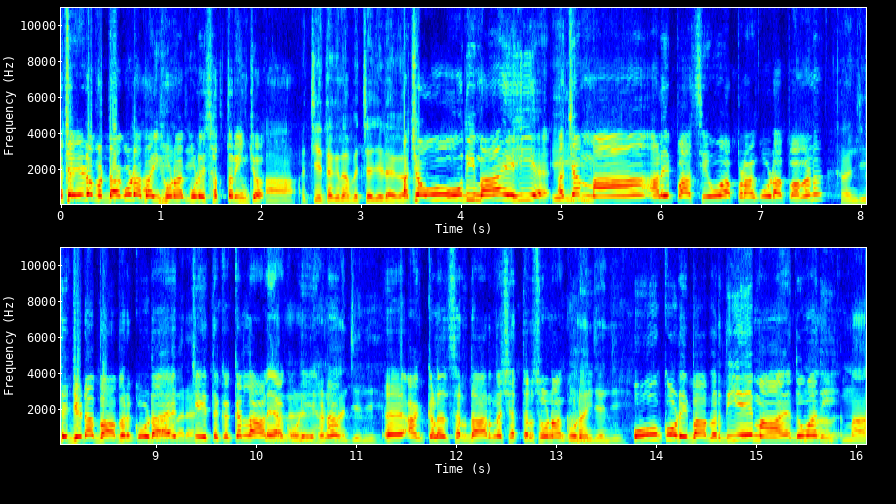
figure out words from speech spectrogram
ਅੱਛਾ ਜਿਹੜਾ ਵੱਡਾ ਘੋੜਾ ਬਾਈ ਹੋਣਾ ਕੋਲੇ 70 ਇੰਚ। ਹਾਂ ਚੇਤਕ ਦਾ ਬੱਚਾ ਜਿਹੜਾ ਹੈਗਾ। ਅੱਛਾ ਉਹ ਉਹਦੀ ਮਾਂ ਇਹੀ ਹੈ। ਅੱਛਾ। ਮਾਂ ਵਾਲੇ ਪਾਸੇ ਉਹ ਆਪਣਾ ਘੋੜਾ ਪਵਨ। ਤੇ ਜਿਹੜਾ ਬਾਬਰ ਘੋੜਾ ਹੈ ਬਾਬਰ। ਚੇਤਕ ਕੱਲਾ ਵਾਲਿਆ ਕੱਲਾ ਹਨਾ? ਅੰਕਲ ਸਰਦਾਰ ਨਛੱਤਰ ਸੋਹਣਾ ਕੋਲੇ। ਉਹ ਘੋੜੇ ਬਾਬਰ ਦੀ ਇਹ ਮਾਂ ਹੈ ਦੋਵਾਂ ਦੀ? ਮਾਂ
